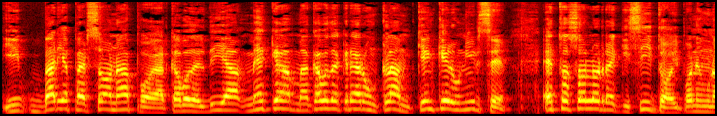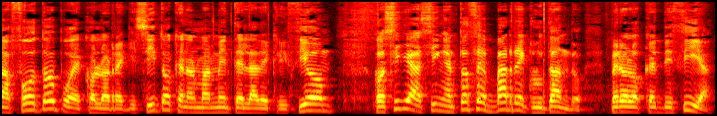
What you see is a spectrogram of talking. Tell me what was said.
Y varias personas pues al cabo del día me, me acabo de crear un clan, ¿quién quiere unirse? Estos son los requisitos. Y ponen una foto pues con los requisitos que normalmente en la descripción, cosillas así, entonces vas reclutando, pero lo que os decía,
